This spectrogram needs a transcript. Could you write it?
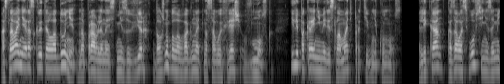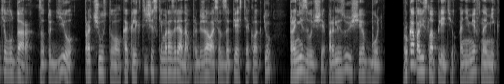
Основание раскрытой ладони, направленной снизу вверх, должно было вогнать носовой хрящ в мозг, или, по крайней мере, сломать противнику нос. Ликан, казалось, вовсе не заметил удара, зато Дио прочувствовал, как электрическим разрядом пробежалась от запястья к локтю пронизывающая, парализующая боль. Рука повисла плетью, онемев на миг.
